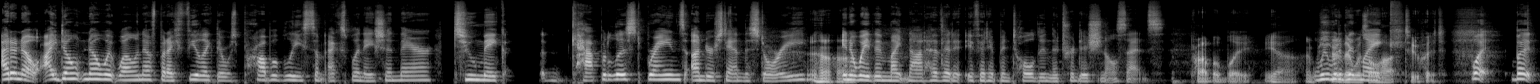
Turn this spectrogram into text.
I don't know. I don't know it well enough, but I feel like there was probably some explanation there to make capitalist brains understand the story Uh-huh. in a way they might not have it if it had been told in the traditional sense. Probably, yeah. I'm We sure would've there been was a like- lot to it. But but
